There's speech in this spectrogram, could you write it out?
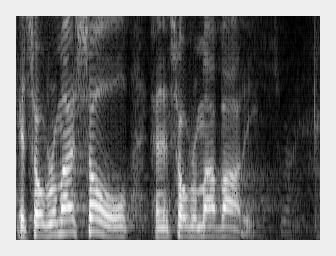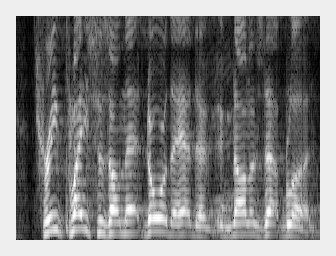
it's over my soul, and it's over my body. Three places on that door they had to acknowledge that blood.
